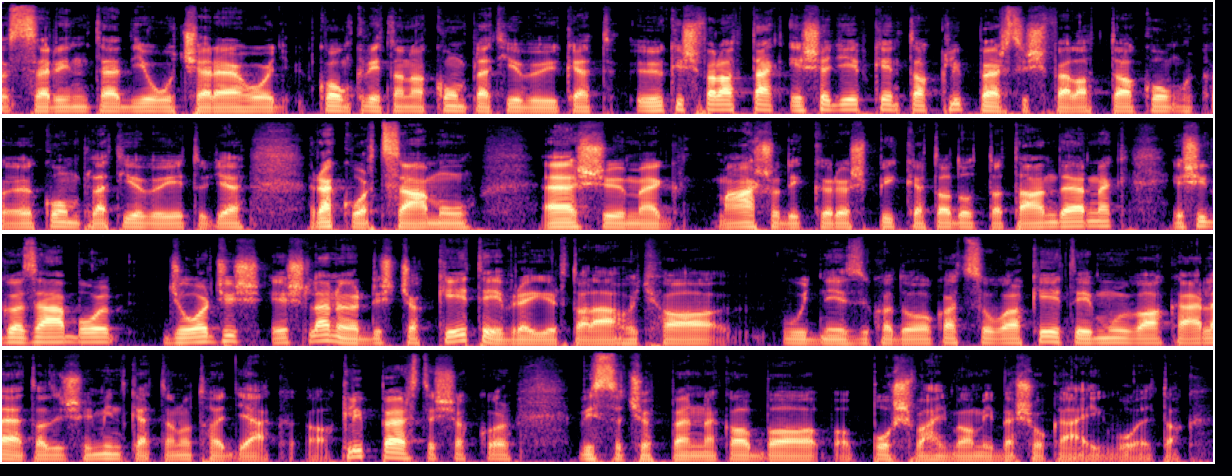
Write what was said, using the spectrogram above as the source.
szerinted jó csere, hogy konkrétan a komplet jövőjüket ők is feladták, és egyébként a Clippers is feladta a kom- komplet jövőjét, ugye rekordszámú első meg második körös pikket adott a Thundernek, és igazából George is és Leonard is csak két évre írt alá, hogyha úgy nézzük a dolgokat, szóval két év múlva akár lehet az is, hogy mindketten ott hagyják a Clippers-t, és akkor visszacsöppennek abba a posványba, amiben sokáig voltak.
